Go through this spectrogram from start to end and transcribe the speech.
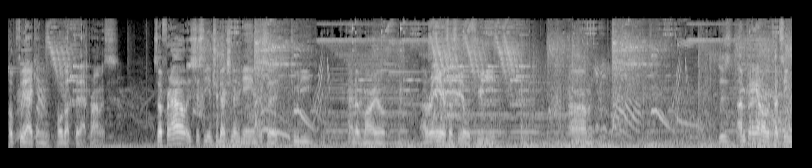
Hopefully I can hold up to that promise. So for now, it's just the introduction of the game, just a 2D kind of Mario. Uh, right here, to be a little 3D. Um, I'm cutting out all the cutscenes,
